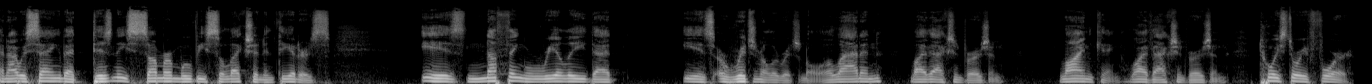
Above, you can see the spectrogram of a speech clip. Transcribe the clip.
and I was saying that Disney's summer movie selection in theaters is nothing really that is original original. Aladdin live action version, Lion King live action version, Toy Story 4.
